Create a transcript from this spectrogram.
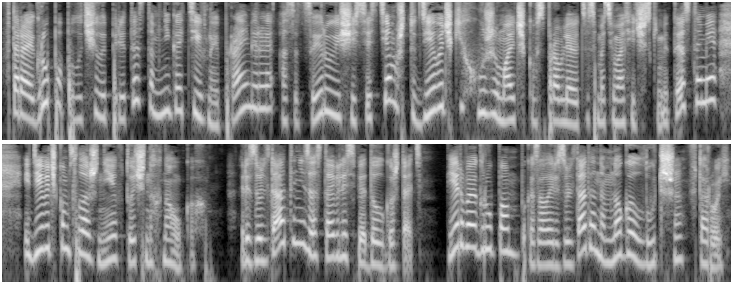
Вторая группа получила перед тестом негативные праймеры, ассоциирующиеся с тем, что девочки хуже мальчиков справляются с математическими тестами и девочкам сложнее в точных науках. Результаты не заставили себя долго ждать. Первая группа показала результаты намного лучше второй.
